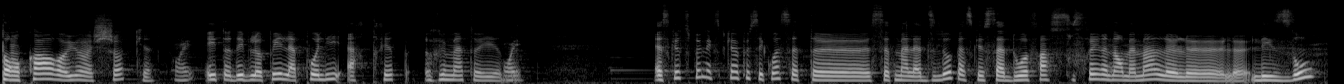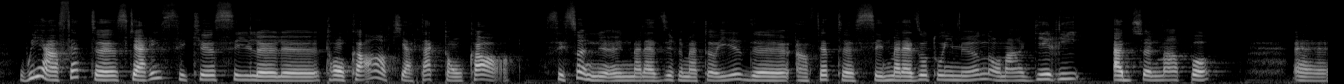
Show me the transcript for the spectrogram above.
ton corps a eu un choc Oui, et tu as développé la polyarthrite rhumatoïde. oui. Est-ce que tu peux m'expliquer un peu c'est quoi cette, euh, cette maladie-là? Parce que ça doit faire souffrir énormément le- le- le- les os. Oui, en fait, euh, ce qui arrive, c'est que c'est le, le- ton corps qui attaque ton corps. C'est ça, une, une maladie rhumatoïde. Euh, en fait, euh, c'est une maladie auto-immune. On n'en guérit habituellement pas. Euh,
